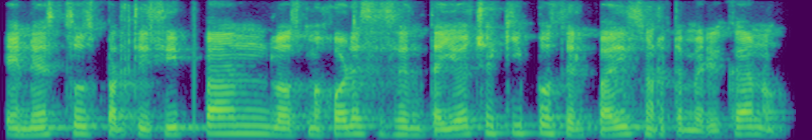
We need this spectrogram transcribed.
En estos participan los mejores 68 equipos del país norteamericano,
